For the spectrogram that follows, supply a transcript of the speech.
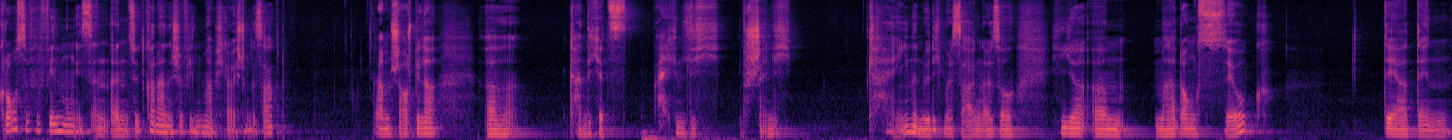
große Verfilmung, ist ein, ein südkoreanischer Film, habe ich glaube ich schon gesagt. Ähm, Schauspieler äh, kannte ich jetzt eigentlich wahrscheinlich keinen, würde ich mal sagen. Also hier ähm, Ma Dong-seok, der den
